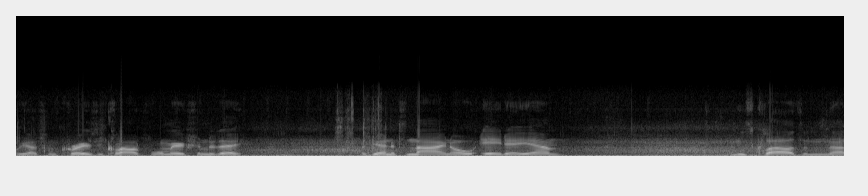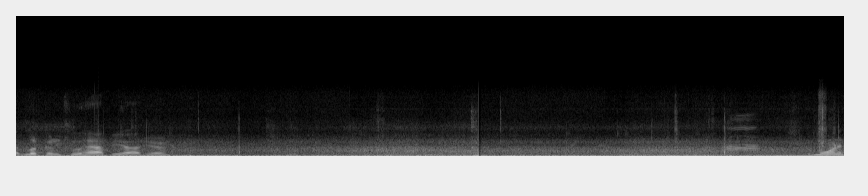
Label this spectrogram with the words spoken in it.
We have some crazy cloud formation today. Again, it's 9.08 a.m. And these clouds are not looking too happy out here. Good morning.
